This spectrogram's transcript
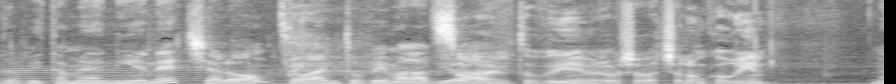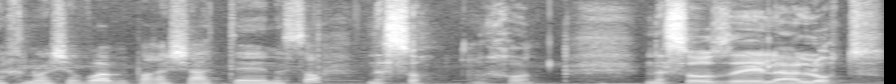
זווית המעניינת, שלום, צהריים טובים הרב יואב. צהריים טובים, ערב שבת שלום קורין. אנחנו השבוע בפרשת אה, נשוא. נשוא, נכון. נשוא זה לעלות.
